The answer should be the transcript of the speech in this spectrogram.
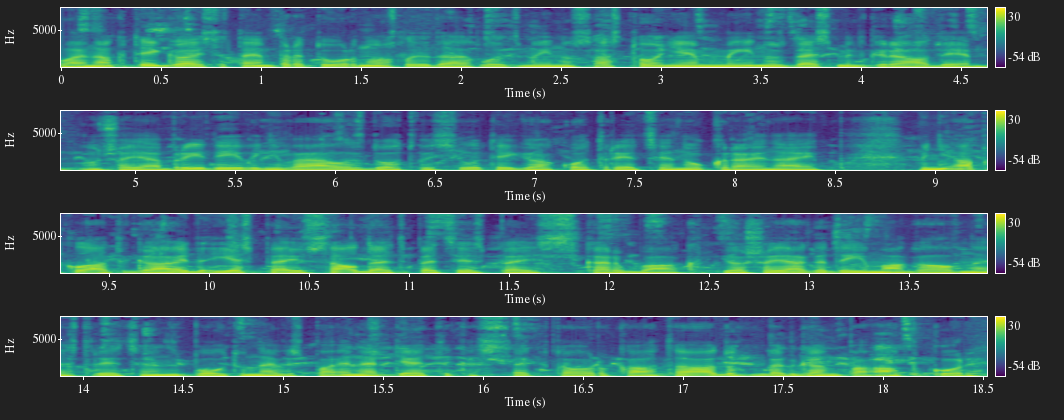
lai naktī gaisa temperatūra noslīdētu līdz minus 8, minus 10 grādiem, un šajā brīdī viņi vēlas dot visjūtīgāko triecienu Ukrainai. Viņi atklāti gaida iespēju saldēt pēc iespējas skarbāk, jo šajā gadījumā galvenais trieciens būtu nevis pa enerģētikas sektoru kā tādu, bet gan pa apkuri.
